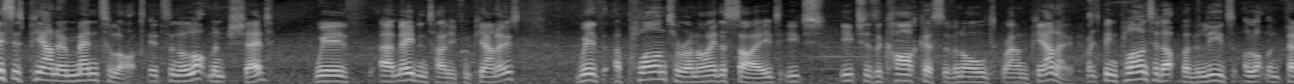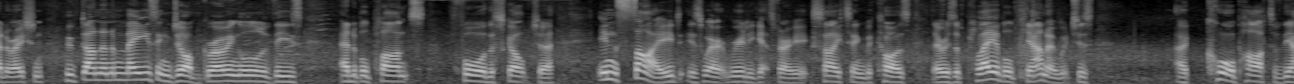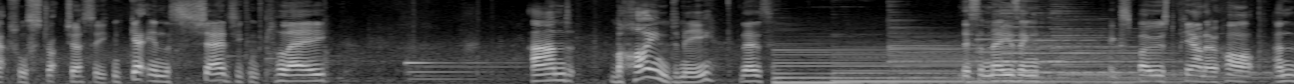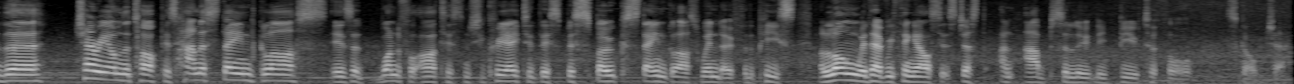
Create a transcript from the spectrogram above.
This is Piano Meant-A-Lot. It's an allotment shed with, uh, made entirely from pianos with a planter on either side. Each, each is a carcass of an old grand piano. It's been planted up by the Leeds Allotment Federation who've done an amazing job growing all of these edible plants for the sculpture. Inside is where it really gets very exciting because there is a playable piano which is a core part of the actual structure. So you can get in the shed, you can play. And behind me, there's this amazing exposed piano harp. And the cherry on the top is Hannah Stained Glass is a wonderful artist and she created this bespoke stained glass window for the piece. Along with everything else, it's just an absolutely beautiful sculpture.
